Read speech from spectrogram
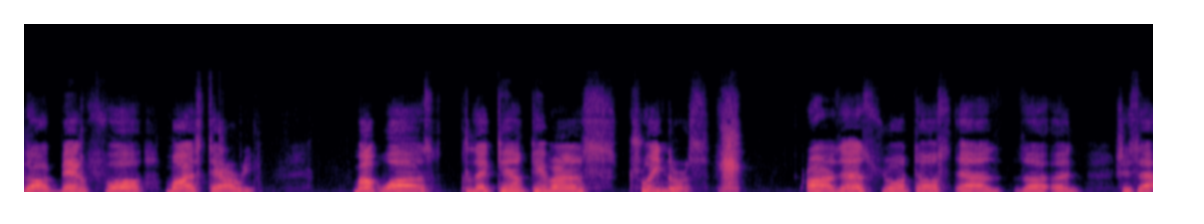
the Bigfoot mystery. Mom was clicking Kipper's trainers. Are these your toes at the end? She said.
